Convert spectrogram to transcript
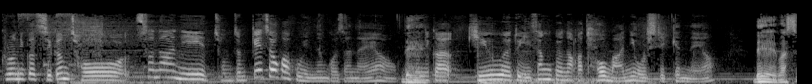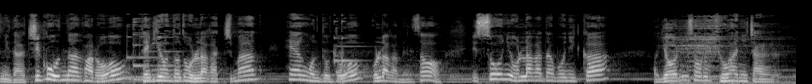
그러니까 지금 저 순환이 점점 깨져가고 있는 거잖아요. 네. 그러니까 기후에도 이상 변화가 더 많이 올 수 있겠네요. 네, 맞습니다. 지구 온난화로 대기 온도도 올라갔지만 해양 온도도 올라가면서 이 수온이 올라가다 보니까 열이 서로 교환이 잘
